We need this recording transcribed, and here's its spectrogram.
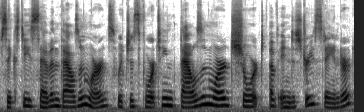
67,000 words, which is 14,000 words short of industry standard,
